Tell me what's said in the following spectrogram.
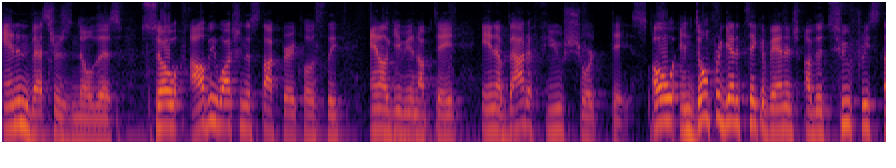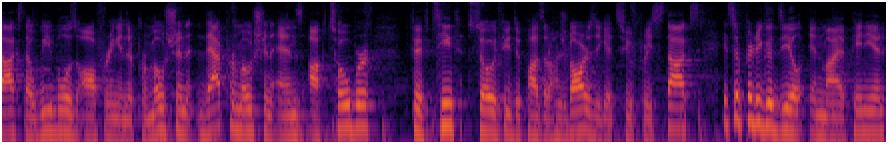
and investors know this. So I'll be watching the stock very closely and I'll give you an update in about a few short days. Oh, and don't forget to take advantage of the two free stocks that Webull is offering in their promotion. That promotion ends October 15th. So if you deposit $100, you get two free stocks. It's a pretty good deal in my opinion.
